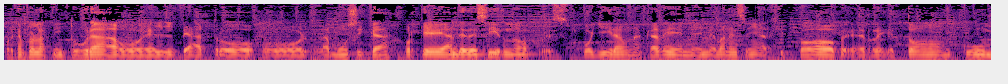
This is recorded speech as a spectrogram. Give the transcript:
por ejemplo, la pintura o el teatro o la música, porque han de decir, ¿no? Pues voy a ir a una academia y me van a enseñar hip hop, eh, reggaetón, cumbia,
